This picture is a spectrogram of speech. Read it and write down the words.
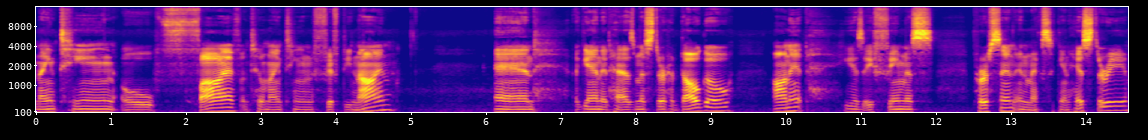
1905 until 1959. And again, it has Mr. Hidalgo on it. He is a famous person in Mexican history.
